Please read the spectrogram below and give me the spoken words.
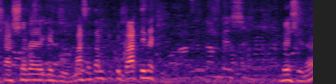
সাতশো টাকা কেজি। মাছের দাম কি বাড়তি নাকি? বেশি। না।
